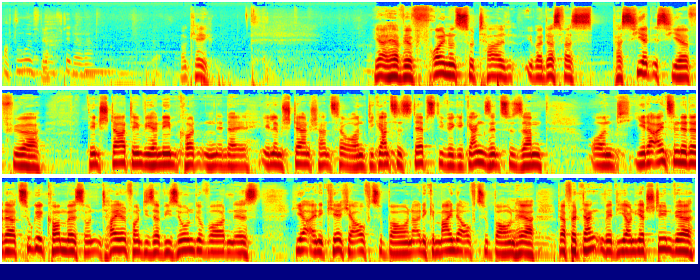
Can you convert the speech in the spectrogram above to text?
Ach, du, ja. steht da. Okay. Ja, Herr, wir freuen uns total über das, was passiert ist hier für den Start, den wir hier nehmen konnten in der Elim Sternschanze und die ganzen Steps, die wir gegangen sind zusammen. Und jeder Einzelne, der dazugekommen ist und ein Teil von dieser Vision geworden ist, hier eine Kirche aufzubauen, eine Gemeinde aufzubauen, Herr. Dafür danken wir dir. Und jetzt stehen wir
